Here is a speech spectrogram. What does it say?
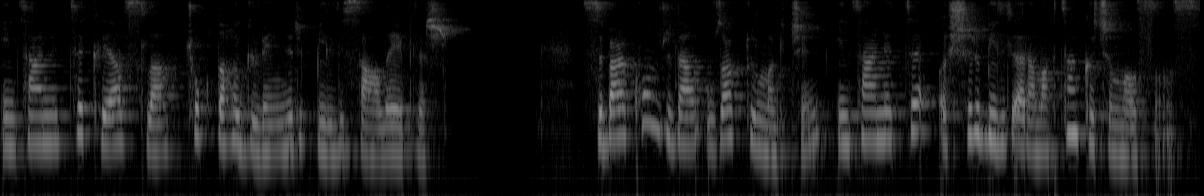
internette kıyasla çok daha güvenilir bilgi sağlayabilir. Siberkondriden uzak durmak için internette aşırı bilgi aramaktan kaçınmalısınız.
